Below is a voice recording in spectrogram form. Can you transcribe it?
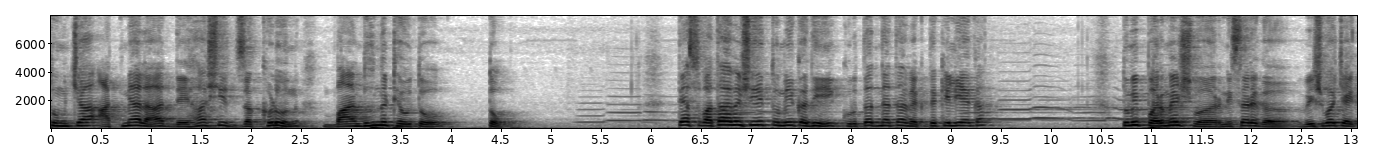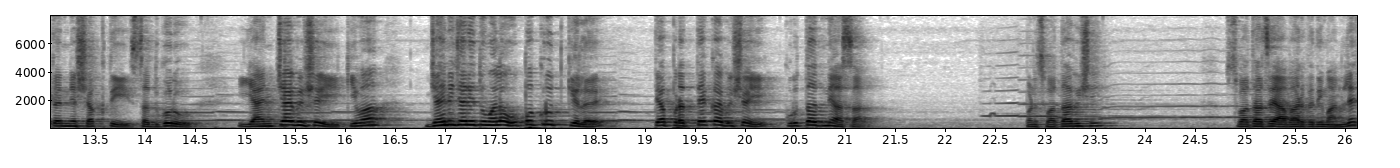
तुमच्या आत्म्याला देहाशी जखडून बांधून ठेवतो तो. त्या स्वतःविषयी तुम्ही कधी कृतज्ञता व्यक्त केली आहे का? तुम्ही परमेश्वर निसर्ग विश्वचैतन्य शक्ती सद्गुरू यांच्याविषयी किंवा ज्यांनी ज्यांनी तुम्हाला उपकृत केलंय त्या प्रत्येकाविषयी कृतज्ञ असाल. पण स्वतःविषयी? स्वतःचे आभार कधी मानलेत?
